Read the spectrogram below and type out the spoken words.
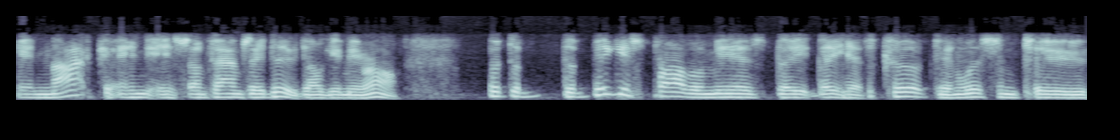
and not, and, and sometimes they do. Don't get me wrong, but the the biggest problem is they they have cooked and listened to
